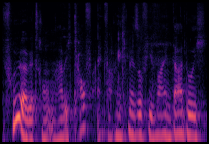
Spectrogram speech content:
früher getrunken habe. Ich kaufe einfach nicht mehr so viel Wein. Dadurch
